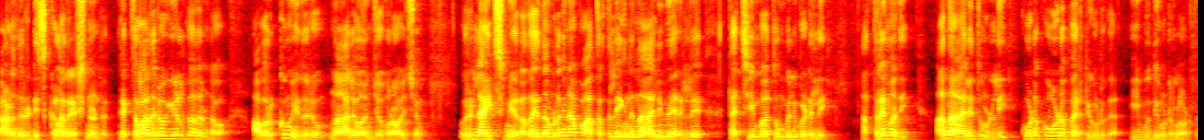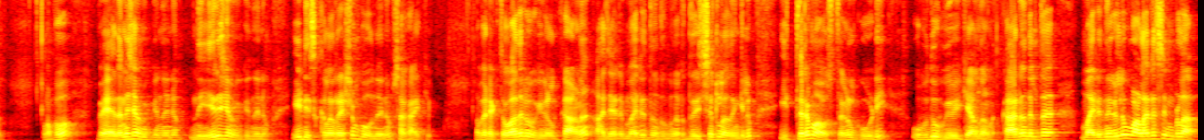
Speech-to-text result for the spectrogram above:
കാണുന്ന ഒരു ഡിസ്കളറേഷൻ ഉണ്ട്. രക്തപാത രോഗികൾക്കും അതുണ്ടാവും. അവർക്കും ഇതൊരു നാലോ അഞ്ചോ പ്രാവശ്യം ഒരു ലൈറ്റ് സ്മിയർ അതായത് നമ്മളിങ്ങനെ ആ പാത്രത്തിൽ ഇങ്ങനെ നാല് പേരിൽ ടച്ച് ചെയ്യുമ്പോൾ തുമ്പിൽ പെടില്ലേ? അത്രയും മതി. ആ നാല് തുള്ളി കൂടെ കൂടെ പുരട്ടി കൊടുക്കുക ഈ ബുദ്ധിമുട്ടുള്ളവർക്ക്. അപ്പോൾ വേദന ശമിക്കുന്നതിനും നീര് ശമിക്കുന്നതിനും ഈ ഡിസ്കളറേഷൻ പോകുന്നതിനും സഹായിക്കും. അപ്പോൾ രക്തവാത രോഗികൾക്കാണ് ആചാര്യന്മാർ ഇത് നിർദ്ദേശിച്ചിട്ടുള്ളതെങ്കിലും ഇത്തരം അവസ്ഥകൾ കൂടി ഇത് ഉപയോഗിക്കാവുന്നതാണ്. കാരണം ഇതിലത്തെ മരുന്നുകൾ വളരെ സിമ്പിളാണ്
